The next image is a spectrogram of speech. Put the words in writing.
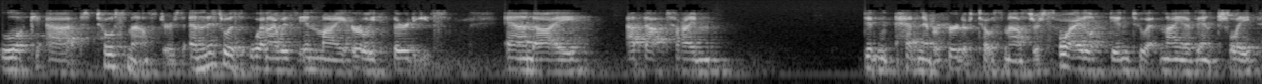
look at Toastmasters, and this was when I was in my early 30s, and I at that time didn't had never heard of Toastmasters, so I looked into it, and I eventually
